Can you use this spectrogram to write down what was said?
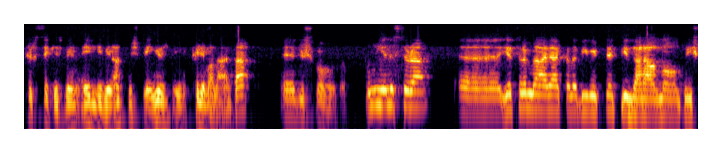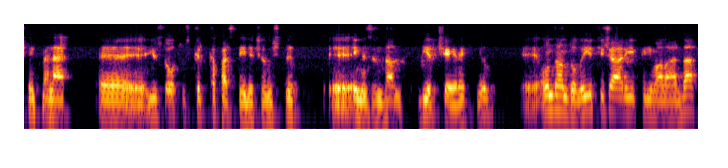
48 bin, 50 bin, 60 bin, 100 binlik klimalarda e, düşme oldu. Bunun yanı sıra e, yatırımla alakalı bir müddet bir daralma oldu. İşletmeler e, %30-40 kapasiteyle çalıştı. E, en azından bir çeyrek yıl. E, ondan dolayı ticari klimalarda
